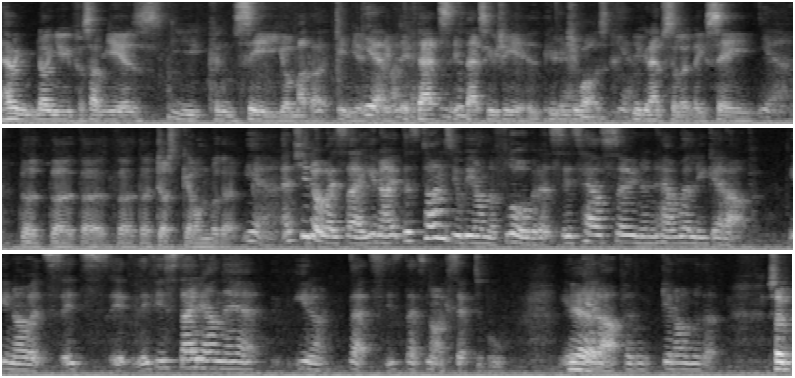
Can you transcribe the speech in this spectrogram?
having known you for some years, you can see your mother in you. Yeah, if, okay. if that's if mm-hmm. that's who she is, who she was, Yeah. you can absolutely see Yeah. the the, the, the, the just get on with it. Yeah, and she'd always say, you know, there's times you'll be on the floor, but it's it's how soon and how well you get up. You know, it's it's it, if you stay down there, you know, that's that's not acceptable. You know, Yeah. Get up and get on with it. So,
